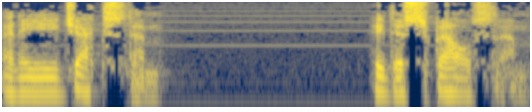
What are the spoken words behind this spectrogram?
and he ejects them, he dispels them.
